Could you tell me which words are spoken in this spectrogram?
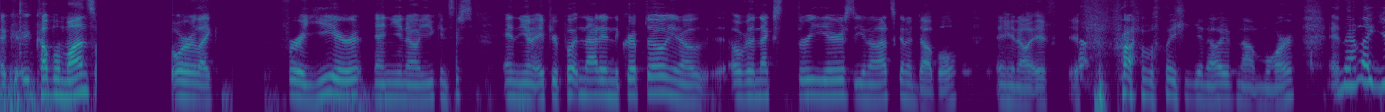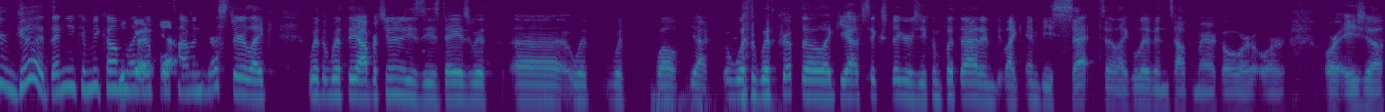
a, c- a couple months or like for a year and you know you can and you know if you're putting that into crypto you know over the next three years you know that's going to double you know if if probably you know if not more. And then like you're good. Then you can become You're like good, a full-time investor like with with the opportunities these days with uh with with well yeah with with crypto like you have six figures you can put that and like and be set to like live in south america or or or asia.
